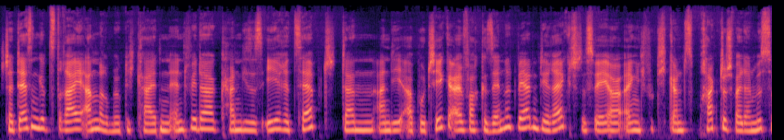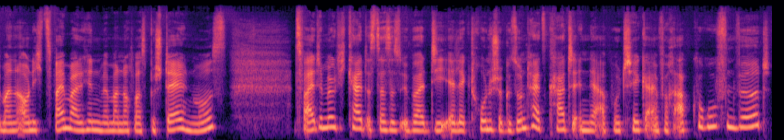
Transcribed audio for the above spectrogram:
stattdessen gibt es drei andere Möglichkeiten. Entweder kann dieses E-Rezept dann an die Apotheke einfach gesendet werden, direkt. Das wäre ja eigentlich wirklich ganz praktisch, weil dann müsste man auch nicht zweimal hin, wenn man noch was bestellen muss. Zweite Möglichkeit ist, dass es über die elektronische Gesundheitskarte in der Apotheke einfach abgerufen wird.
